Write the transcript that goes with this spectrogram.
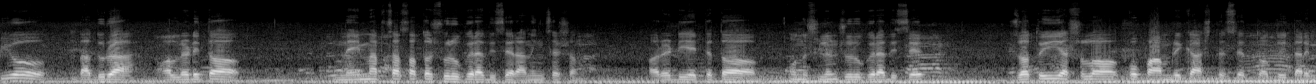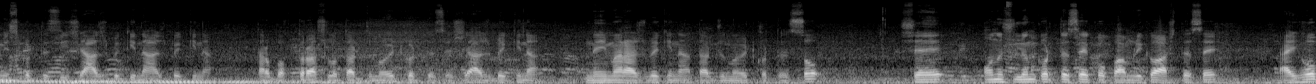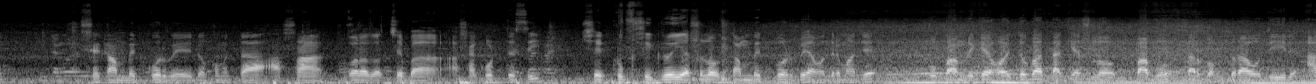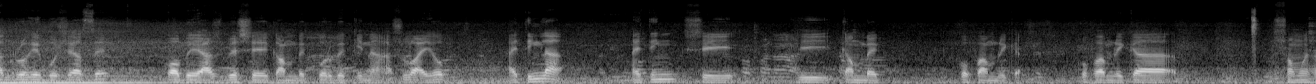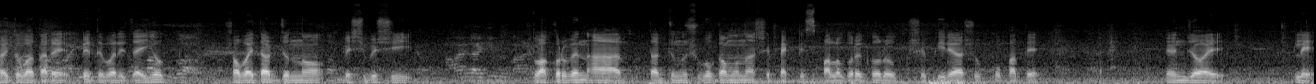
প্রিয় দাদুরা অলরেডি তো নেইমার চাচা তো শুরু করে দিছে রানিং সেশন অলরেডি এতে তো অনুশীলন শুরু করে দিছে। যতই আসলে কোপা আমেরিকা আসতেছে, ততই তারে মিস করতেছি, সে আসবে কি না আসবে কি না তার ভক্তরা আসলে তার জন্য ওয়েট করতেছে, সে আসবে কি কিনা নেইমার আসবে কি না তার জন্য ওয়েট করতেছে। সো সে অনুশীলন করতেছে কোপা আমেরিকাও আসতেছে। আই হোপ সে কামব্যাক করবে, এরকম একটা আশা করা যাচ্ছে বা আশা করতেছি। সে খুব শীঘ্রই আসলে কামব্যাক করবে আমাদের মাঝে। কোপা আমেরিকায় হয়তো বা তাকে আসলে পাবো, তার ভক্তরা অধীর আগ্রহে বসে আছে। কবে আসবে সে কামব্যাক করবে কিনা, আসলে আই হোপ আই থিঙ্ক না I think say he comeback Copa America Copa America সময় হয়তো বা তারে পেতে পারি। যাই হোক সবাই তার জন্য বেশি বেশি দোয়া করবেন আর তার জন্য শুভকামনা, সে প্র্যাকটিস ভালো করে করুক, সে ফিরে আসুক কোপাতে। Enjoy play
